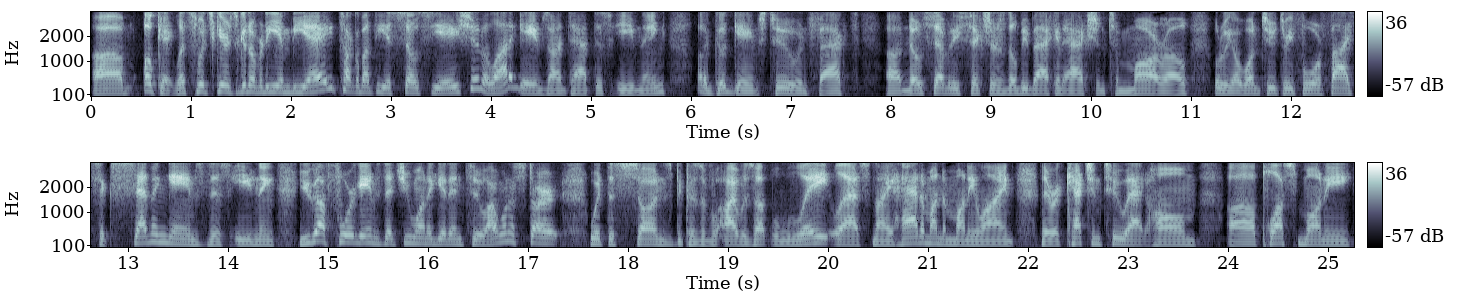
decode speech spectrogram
Um, okay, let's switch gears to get over to the NBA. Talk about the association. A lot of games on tap this evening. A lot of good games, too, in fact. Uh, no 76ers. They'll be back in action tomorrow. What do we got? One, two, three, four, five, six, seven games this evening. You got four games that you want to get into. I want to start with the Suns because of I was up late last night, had them on the money line. They were catching two at home, uh, plus money.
